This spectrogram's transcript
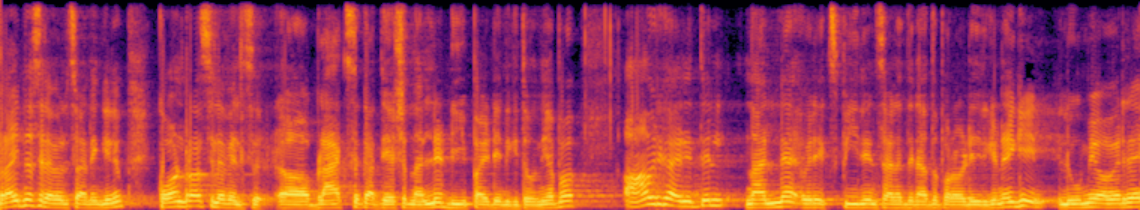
ബ്രൈറ്റ്നസ് ലെവൽസ് ആണെങ്കിലും കോൺട്രാസ്റ്റ് ലെവൽസ് ബ്ലാക്സ് ഒക്കെ അത്യാവശ്യം നല്ല ഡീപ്പായിട്ട് എനിക്ക് തോന്നി. അപ്പോൾ ആ ഒരു കാര്യത്തിൽ നല്ല ഒരു എക്സ്പീരിയൻസ് ആണ് ഇതിനകത്ത് പ്രൊവൈഡ് ചെയ്തിരിക്കുന്നത്. എഗെയിൻ ലൂമിയോ അവരുടെ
